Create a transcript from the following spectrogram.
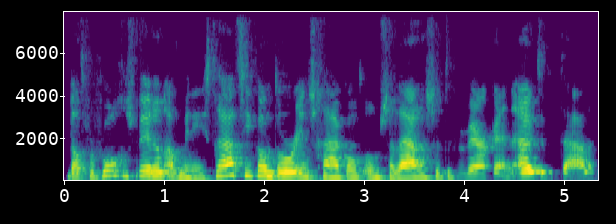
dat vervolgens weer een administratiekantoor inschakelt om salarissen te verwerken en uit te betalen.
